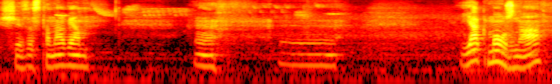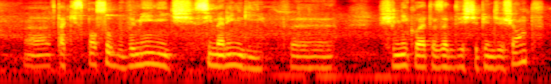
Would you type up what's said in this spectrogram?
się zastanawiam, e, e, jak można e, w taki sposób wymienić simmeringi w, silniku ETZ 250 e,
